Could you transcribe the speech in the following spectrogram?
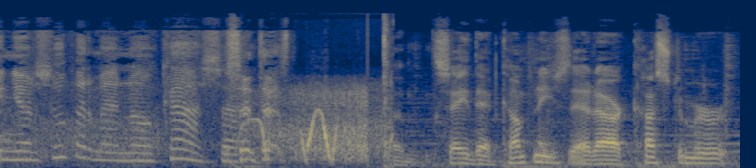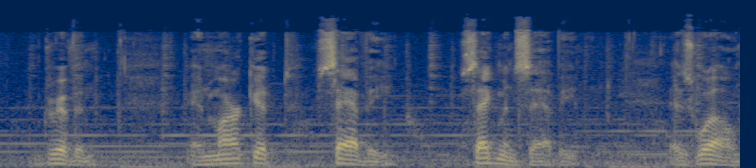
Senhor Superman no casa. Say that companies that are customer driven and market savvy, segment savvy as well,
